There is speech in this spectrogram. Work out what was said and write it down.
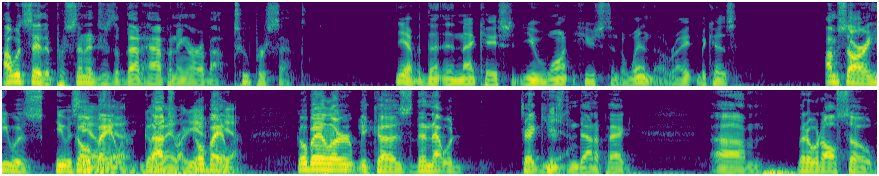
I would say the percentages of that happening are about two percent. Yeah, but then in that case, you want Houston to win, though, right? Because I'm sorry, he was He was go Baylor. yeah, go That's Baylor, right, yeah, go Baylor. yeah. Go Baylor because then that would take Houston down a peg. Um, but it would also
